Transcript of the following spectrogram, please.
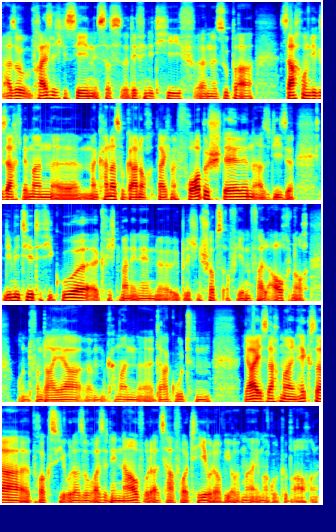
also preislich gesehen ist das äh, definitiv äh, eine super Sache und wie gesagt, wenn man, äh, man kann das sogar noch, sage ich mal, vorbestellen. Also diese limitierte Figur kriegt man in den üblichen Shops auf jeden Fall auch noch und von daher ähm, kann man da gut, ein, ja, ich sag mal, ein Hexa-Proxy oder so, also den Nauf oder als HVT oder wie auch immer, immer gut gebrauchen.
